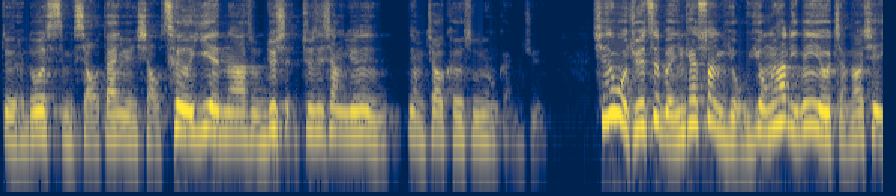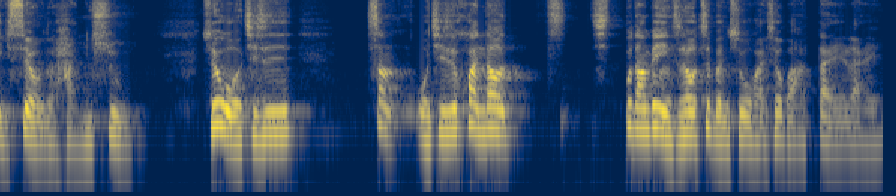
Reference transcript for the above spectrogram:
对，很多什么小单元、小测验啊，什么就是就是像有点那种教科书那种感觉。其实我觉得这本应该算有用，因为它里面有讲到一些 Excel 的函数，所以我其实上我其实换到不当编辑之后，这本书我还是要把它带来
